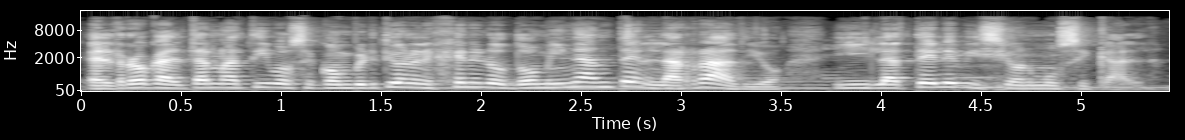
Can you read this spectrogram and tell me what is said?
el rock alternativo se convirtió en el género dominante en la radio y la televisión musical.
